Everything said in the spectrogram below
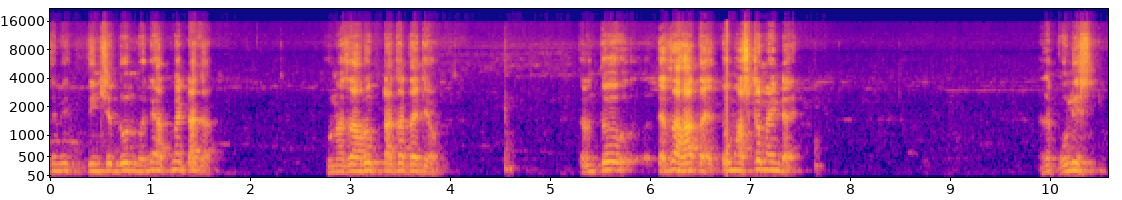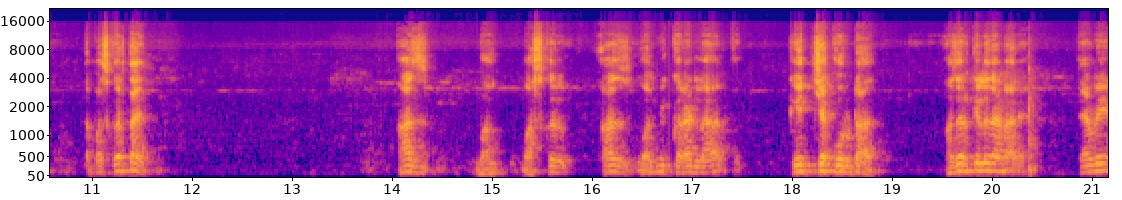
तुम्ही तीनशे दोन मध्ये आत्महत्या टाका. कुणाचा आरोप टाका त्याच्यावर. कारण तो त्याचा हात आहे तो मास्टर माइंड आहे. आता पोलीस तपास करतायत. आज भास्कर आज वाल्मिक कराडला केजच्या कोर्टात हजर केलं जाणार आहे. त्यावेळी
